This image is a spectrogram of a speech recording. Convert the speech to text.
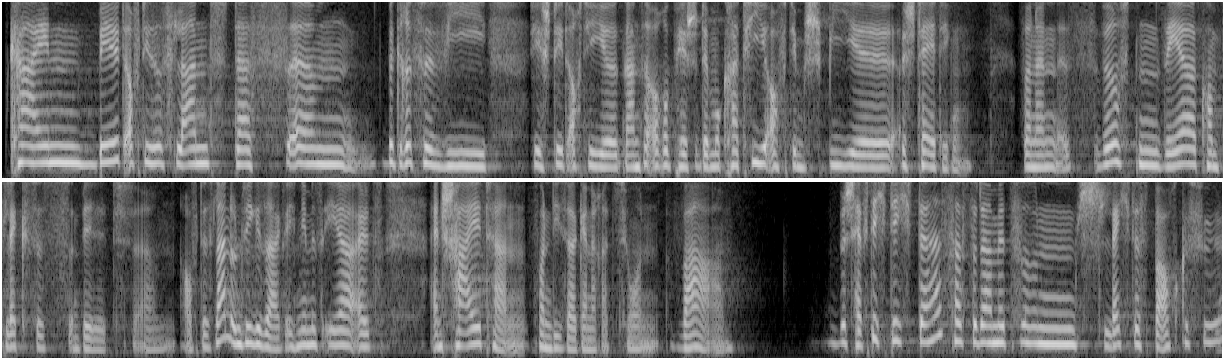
kein Bild auf dieses Land, das ähm, Begriffe wie, hier steht auch die ganze europäische Demokratie auf dem Spiel, bestätigen, sondern es wirft ein sehr komplexes Bild ähm, auf das Land. Und wie gesagt, ich nehme es eher als ein Scheitern von dieser Generation wahr. Beschäftigt dich das? Hast du damit so ein schlechtes Bauchgefühl?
